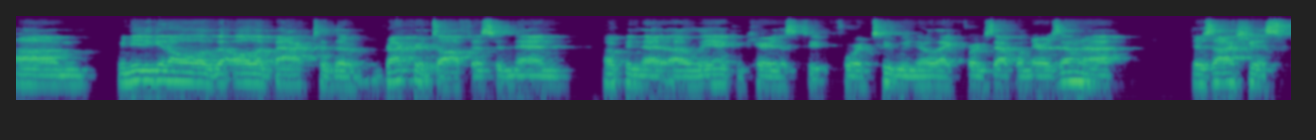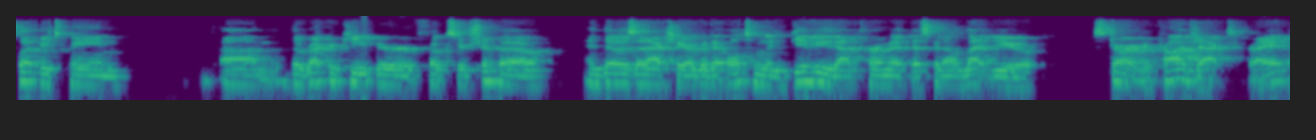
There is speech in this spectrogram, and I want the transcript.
Um, we need to get all of the all of back to the records office, and then hoping that uh, Leigh Anne can carry this to, forward too. We know, like for example, in Arizona, there's actually a split between um, the record keeper folks or SHPO and those that actually are going to ultimately give you that permit that's going to let you start your project, right?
